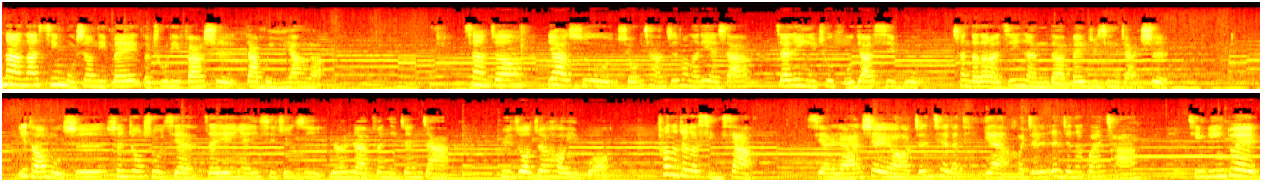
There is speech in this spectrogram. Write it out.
纳纳西姆胜利碑的处理方式大不一样了。象征亚述雄强之风的猎杀，在另一处浮雕细部上得到了惊人的悲剧性展示。一头母狮身中数箭，在奄奄一息之际，仍然奋力挣扎，欲做最后一搏。创作这个形象，显然是有真切的体验和真认真的观察。仅凭对。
